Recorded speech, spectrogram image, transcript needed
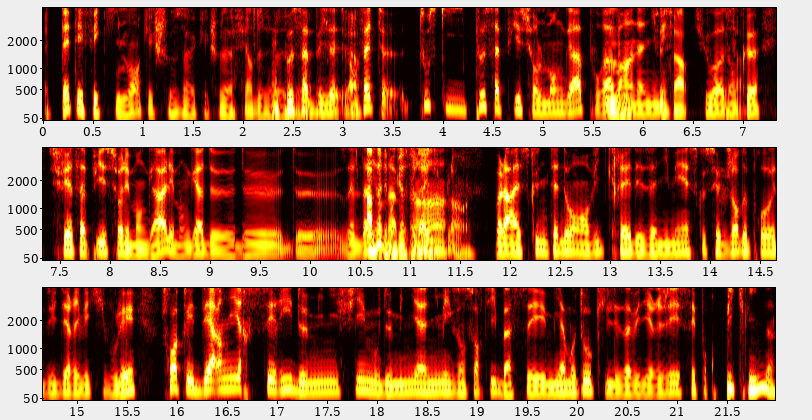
Il y a peut-être effectivement quelque chose, à- quelque chose à faire de. On peut s'appuyer. En fait, euh, tout ce qui peut s'appuyer sur le manga pourrait avoir un animé. c'est ça, Tu vois, donc euh, il suffit de s'appuyer sur les mangas, les mangas de, de, de Zelda. ah bah des mangas Zelda, il y en a plein. Voilà, est-ce que Nintendo a envie de créer des animés? Est-ce que c'est le genre de produit dérivé qu'ils voulaient? Je crois que les dernières séries de mini-films ou de mini-animés qu'ils ont sortis, bah, c'est Miyamoto qui les avait dirigés, c'est pour Pikmin.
